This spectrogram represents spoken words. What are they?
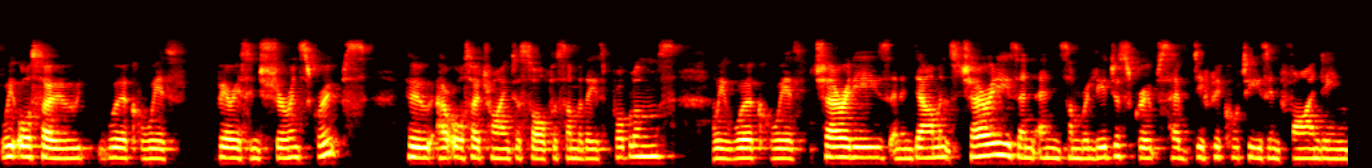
We also work with various insurance groups who are also trying to solve for some of these problems. We work with charities and endowments. Charities and, and some religious groups have difficulties in finding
